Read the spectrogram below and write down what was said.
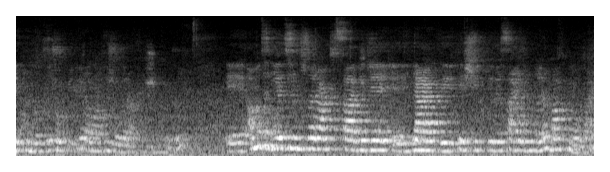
yakınlığımızda çok büyük bir avantaj olarak düşünüyoruz. E, ama tabii yatırımcılar artık sadece e, yerdi, teşvikti vesaire bunlara bakmıyorlar.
